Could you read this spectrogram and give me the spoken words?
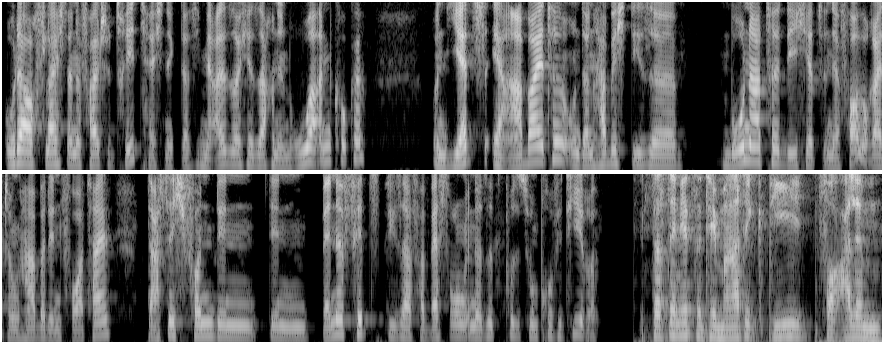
oder auch vielleicht eine falsche Drehtechnik, dass ich mir all solche Sachen in Ruhe angucke und jetzt erarbeite und dann habe ich diese Monate, die ich jetzt in der Vorbereitung habe, den Vorteil, dass ich von den, den Benefits dieser Verbesserung in der Sitzposition profitiere. Ist das denn jetzt eine Thematik, die vor allem,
